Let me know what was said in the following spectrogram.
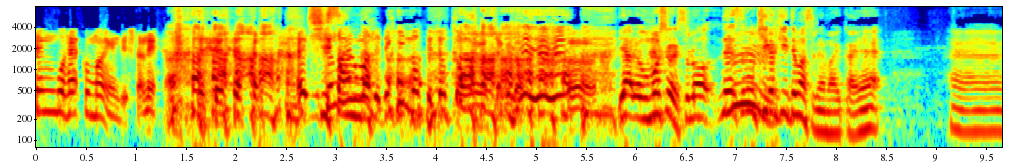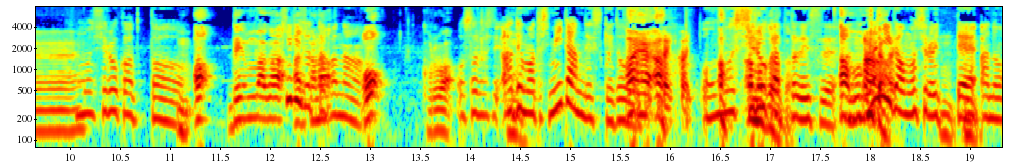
1500万円でしたね。え資産が1500万でできんのってちょっと思いましたけど。うんいや、でも面白い。その、で、その気が利いてますね、毎回ね。へー面白かった。うんあ、電話が。切れちゃったかなおこれは。恐ろしい。あ、でも私見たんですけど、はいはい、あはいはい面白かったです。何が面白いって、あの、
